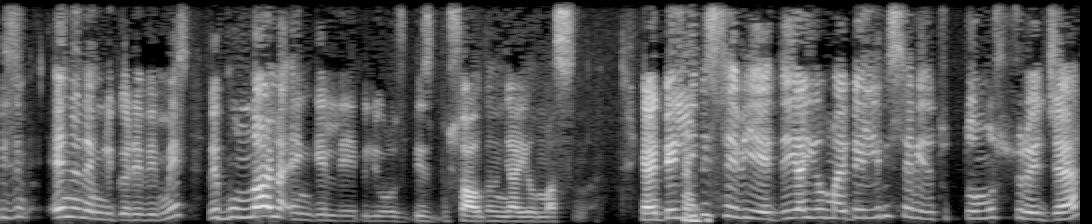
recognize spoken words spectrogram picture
bizim en önemli görevimiz ve bunlarla engelleyebiliyoruz biz bu salgının yayılmasını. Yani belli bir seviyede yayılmayı belli bir seviyede tuttuğumuz sürece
